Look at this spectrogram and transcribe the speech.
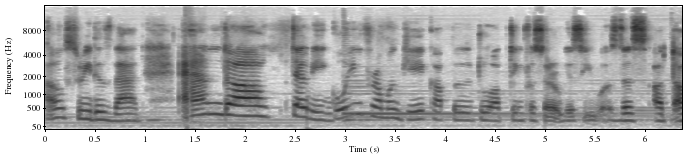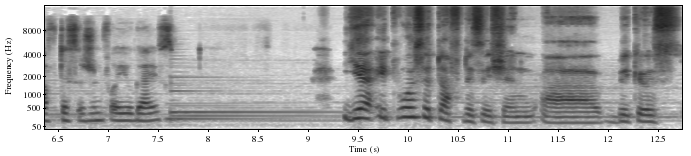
How sweet is that? And uh, tell me, going from a gay couple to opting for surrogacy, was this a tough decision for you guys? Yeah, it was a tough decision uh, because,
